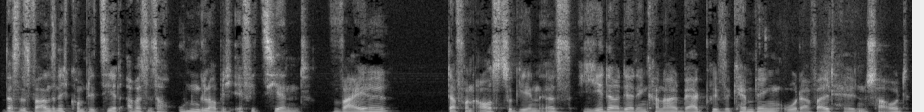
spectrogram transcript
das ist wahnsinnig kompliziert, aber es ist auch unglaublich effizient, weil davon auszugehen ist, jeder, der den Kanal Bergbrise Camping oder Waldhelden schaut,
